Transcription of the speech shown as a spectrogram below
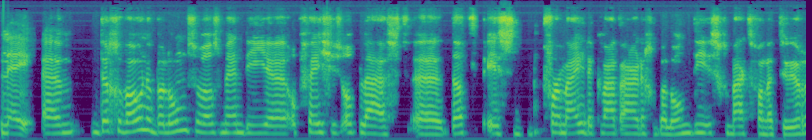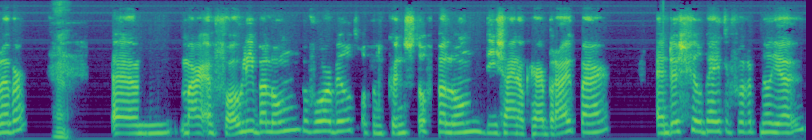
Nee, um, de gewone ballon zoals men die uh, op feestjes opblaast, uh, dat is voor mij de kwaadaardige ballon. Die is gemaakt van natuurrubber. Ja. Um, maar een folieballon bijvoorbeeld, of een kunststofballon, die zijn ook herbruikbaar. En dus veel beter voor het milieu.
